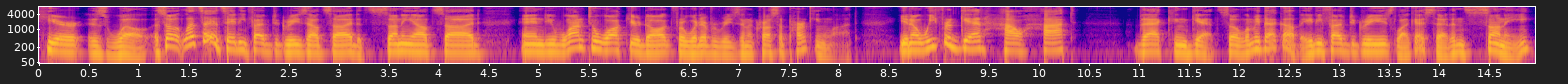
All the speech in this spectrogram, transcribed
here as well. So let's say it's 85 degrees outside, it's sunny outside, and you want to walk your dog for whatever reason across a parking lot. You know, we forget how hot that can get. So let me back up. 85 degrees, like I said, and sunny,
